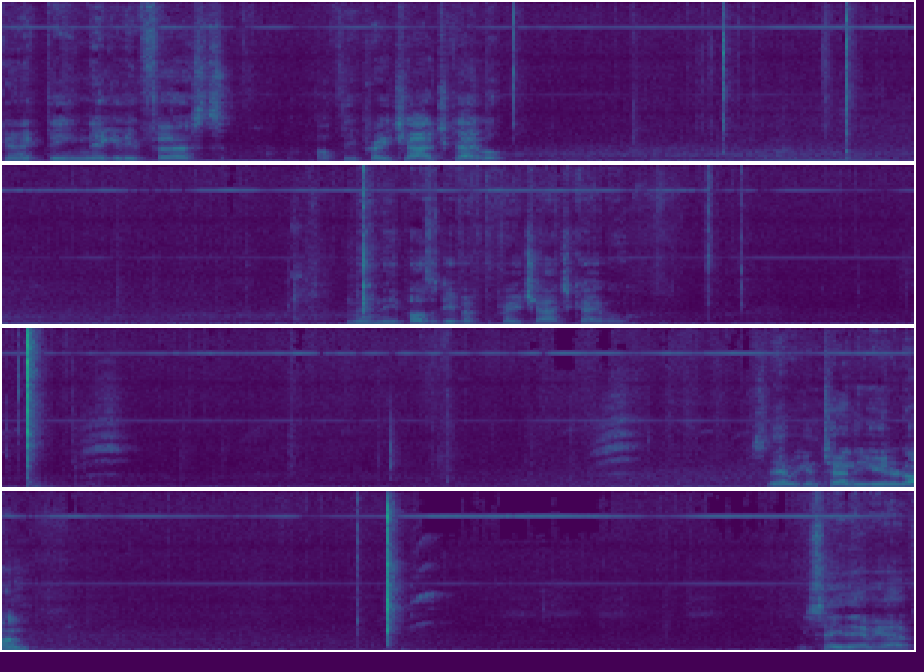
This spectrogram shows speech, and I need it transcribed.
connect the negative first of the pre-charge cable and then the positive of the pre-charge cable. So now we can turn the unit on. You see there we have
